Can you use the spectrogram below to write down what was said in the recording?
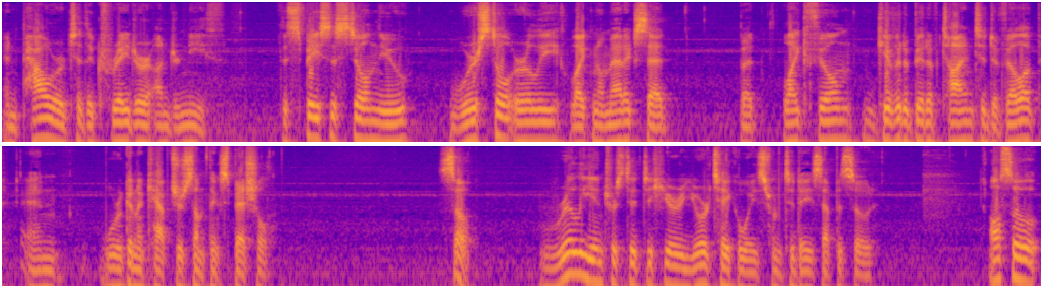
and power to the creator underneath. The space is still new, we're still early, like Nomadic said, but like film, give it a bit of time to develop, and we're going to capture something special. So, Really interested to hear your takeaways from today's episode. Also,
